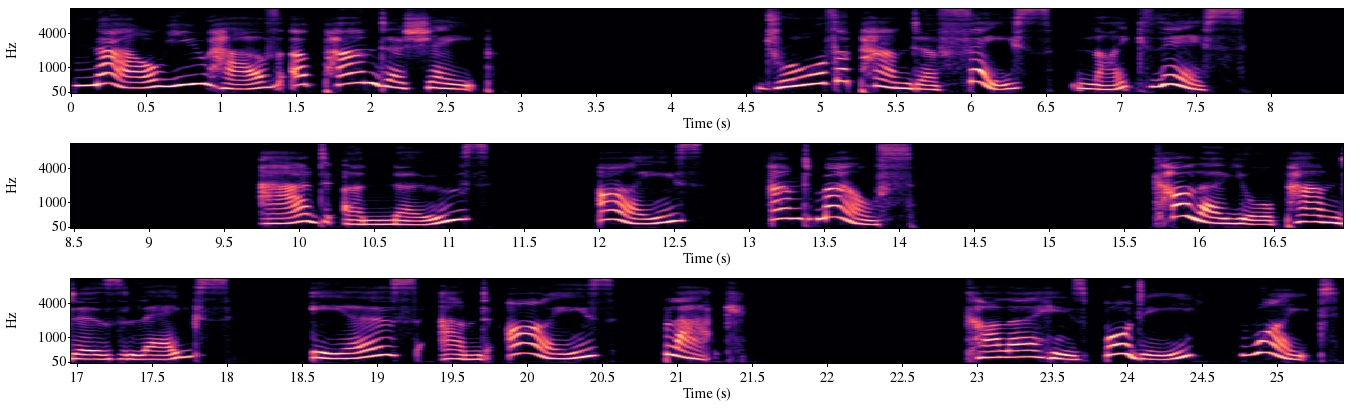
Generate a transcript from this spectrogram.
Now you have a panda shape. Draw the panda face like this. Add a nose, eyes and mouth. Colour your panda's legs, ears and eyes black. Colour his body white.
